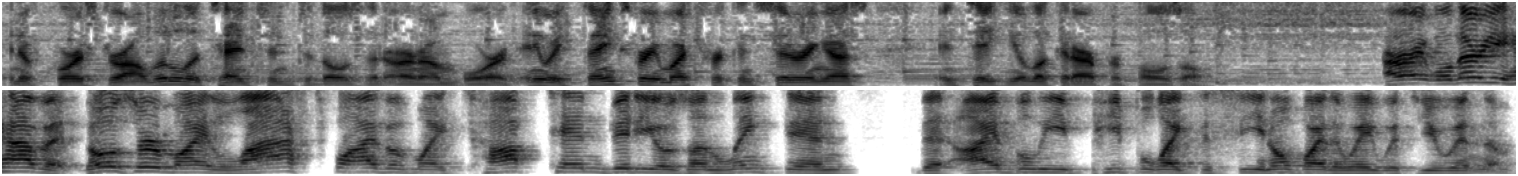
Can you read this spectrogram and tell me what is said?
and, of course, draw a little attention to those that aren't on board. Anyway, thanks very much for considering us and taking a look at our proposal. All right, well, there you have it. Those are my last five of my top 10 videos on LinkedIn that I believe people like to see. And oh, by the way, with you in them.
